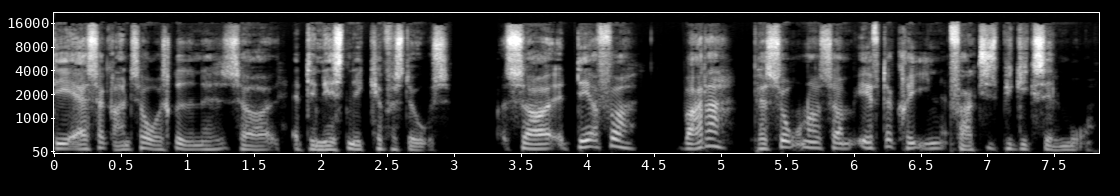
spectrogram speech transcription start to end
det er så grænseoverskridende, så at det næsten ikke kan forstås. Så derfor var der personer, som efter krigen faktisk begik selvmord.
